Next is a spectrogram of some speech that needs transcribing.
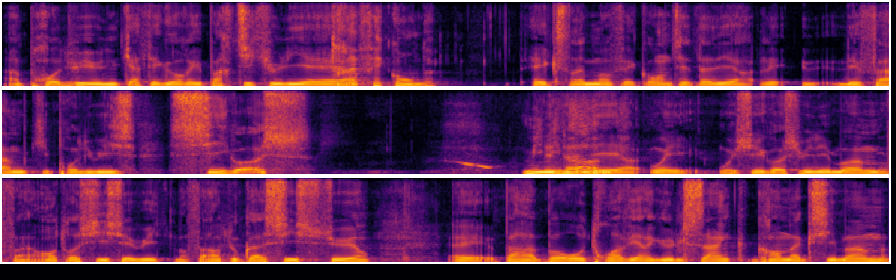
a produit une catégorie particulière. Très féconde. Extrêmement féconde, c'est-à-dire des femmes qui produisent six gosses. Minimum. C'est-à-dire, oui, oui, six gosses minimum, enfin entre 6 et 8, enfin en tout cas 6 sûrs, par rapport aux 3,5 grand maximum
